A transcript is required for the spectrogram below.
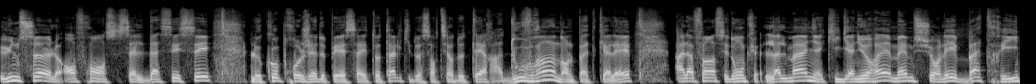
une seule en France, celle d'ACC, le coprojet de PSA et Total qui doit sortir de terre à Douvrin dans le Pas-de-Calais. À la fin, c'est donc l'Allemagne qui gagnerait même sur les batteries.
